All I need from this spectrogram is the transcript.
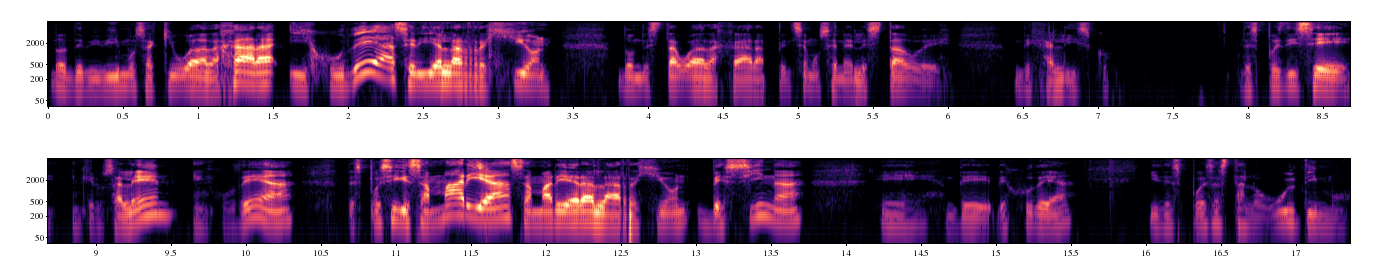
donde vivimos aquí, Guadalajara, y Judea sería la región donde está Guadalajara. Pensemos en el estado de, de Jalisco. Después dice en Jerusalén, en Judea. Después sigue Samaria. Samaria era la región vecina eh, de, de Judea. Y después hasta lo último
